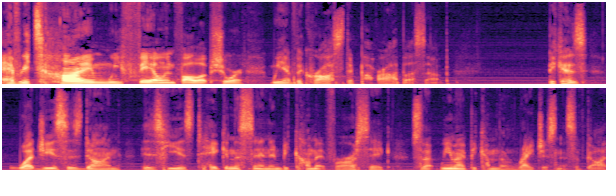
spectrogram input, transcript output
Every time we fail and fall up short, we have the cross to prop us up. Because what Jesus has done is he has taken the sin and become it for our sake so that we might become the righteousness of God.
